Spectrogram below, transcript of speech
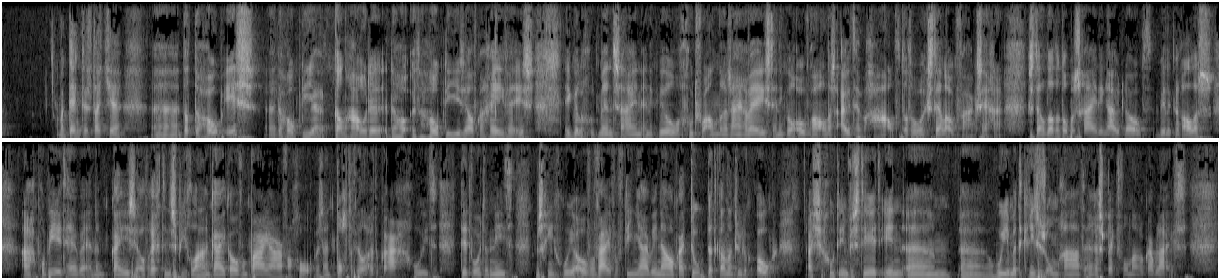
Maar ik denk dus dat, je, uh, dat de hoop is, uh, de hoop die je kan houden, de, ho de, hoop die je jezelf kan geven is: ik wil een goed mens zijn en ik wil goed voor anderen zijn geweest en ik wil overal alles uit hebben gehaald. Dat hoor ik stellen ook vaak zeggen. Stel dat het op een scheiding uitloopt, wil ik er alles aan geprobeerd hebben en dan kan je jezelf recht in de spiegel aankijken over een paar jaar van: goh, we zijn toch te veel uit elkaar gegroeid. Dit wordt hem niet. Misschien groeien over vijf of tien jaar weer naar elkaar toe. Dat kan natuurlijk ook. Als je goed investeert in um, uh, hoe je met de crisis omgaat en respectvol naar elkaar blijft.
